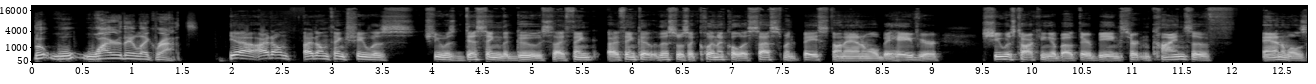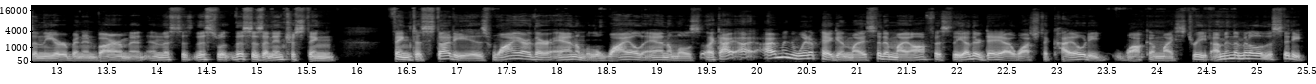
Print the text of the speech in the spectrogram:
But w- why are they like rats? Yeah, I don't. I don't think she was. She was dissing the goose. I think. I think this was a clinical assessment based on animal behavior she was talking about there being certain kinds of animals in the urban environment, and this is this was this is an interesting thing to study is why are there animal wild animals? Like I, I am in Winnipeg and my, I sit in my office. The other day I watched a coyote walk on my street. I'm in the middle of the city.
